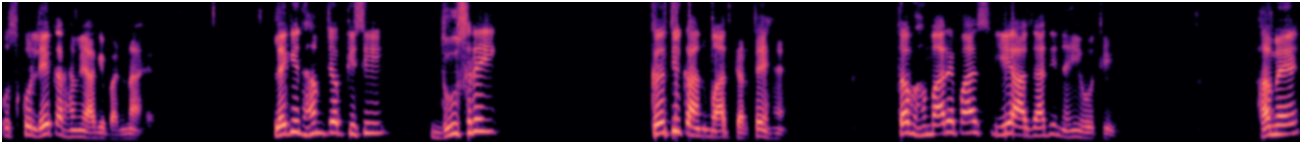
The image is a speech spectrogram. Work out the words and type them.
उसको लेकर हमें आगे बढ़ना है। लेकिन हम जब किसी दूसरे कृति का अनुवाद करते हैं, तब हमारे पास ये आज़ादी नहीं होती। हमें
